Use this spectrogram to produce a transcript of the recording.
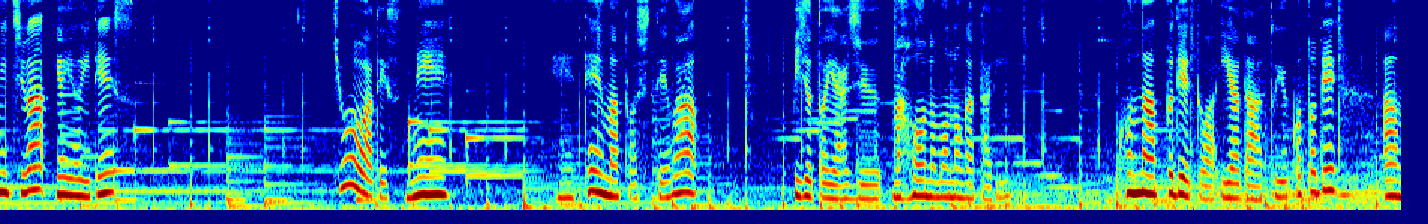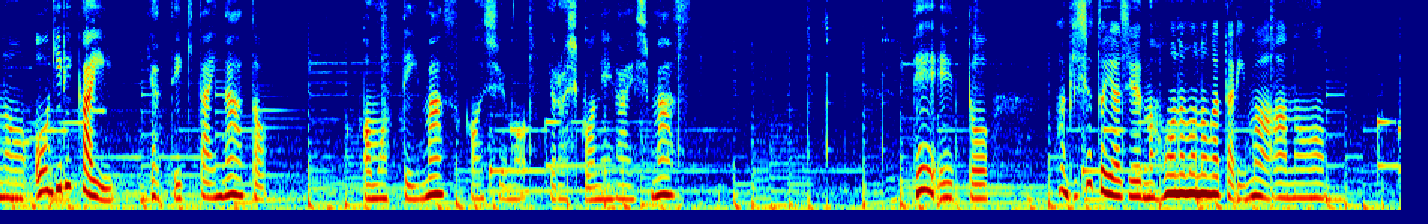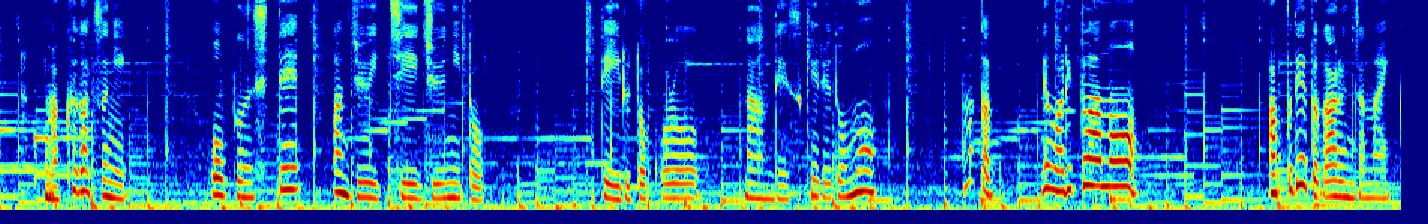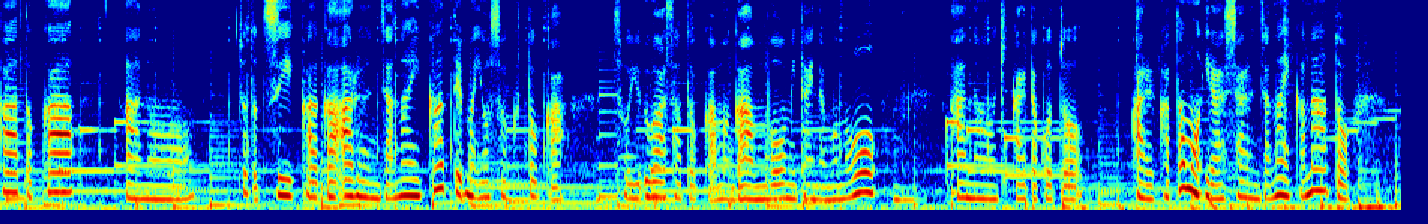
んにちは、やよいです。今日はですね、えーテーマとしては、美女と野獣魔法の物語。こんなアップデートは嫌だということで、あの、大喜利会やっていきたいなと思っています。今週もよろしくお願いします。で、えっ、と、まあ、美女と野獣魔法の物語、まあ、あの、今9月にオープンして、まあ、11、12と来ているところなんですけれどもなんかで割とあのアップデートがあるんじゃないかとかあのちょっと追加があるんじゃないかっていう、まあ、予測とかそういう噂とか、まあ、願望みたいなものをあの聞かれたことある方もいらっしゃるんじゃないかなと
